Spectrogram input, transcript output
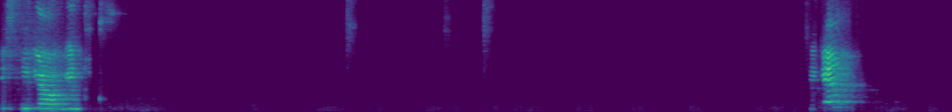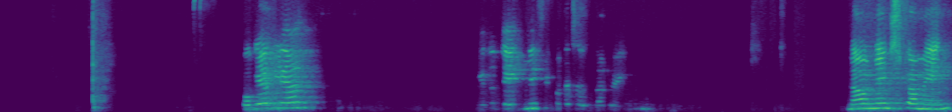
इसकी क्या होगी ठीक है हो गया क्लियर ये तो देखने से पता चलता रहेगा now next coming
